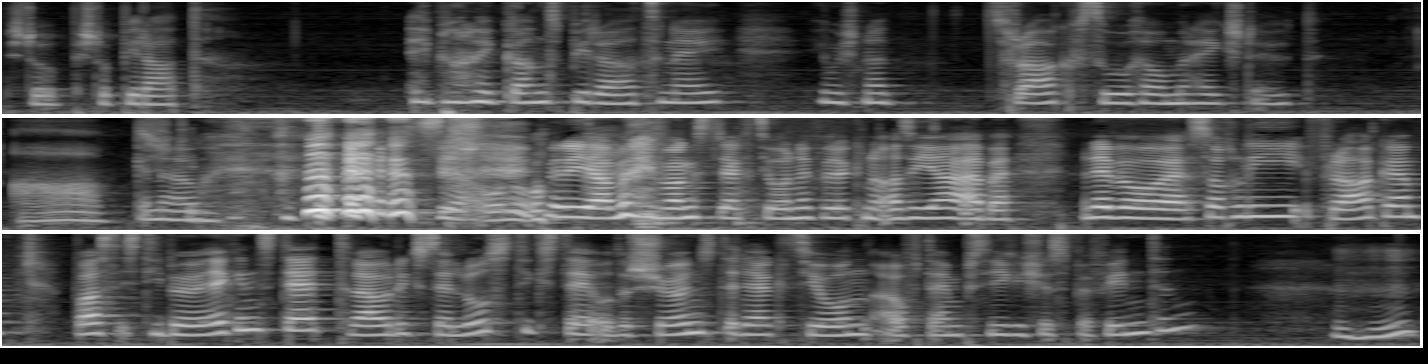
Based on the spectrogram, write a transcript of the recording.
Bist du, bist du Pirat? Ich bin noch nicht ganz Pirat, nein. Ich muss noch die Frage suchen, die wir haben gestellt Ah, Genau. das ist ja auch noch. Wir, haben Angst, die Reaktionen vorgenommen. Also ja, eben, wir haben auch so ein bisschen Fragen, was ist die bewegendste, traurigste, lustigste oder schönste Reaktion auf dein psychisches Befinden? Mhm.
